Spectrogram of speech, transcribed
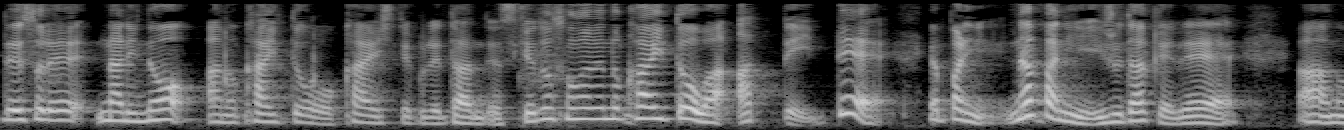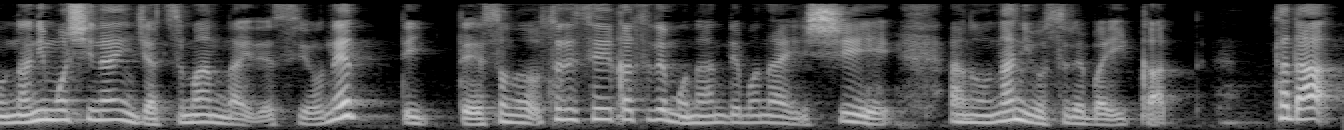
で、それなりの、あの、回答を返してくれたんですけど、そのの回答は合っていて、やっぱり中にいるだけで、あの、何もしないんじゃつまんないですよねって言って、その、それ生活でも何でもないし、あの、何をすればいいか。ただ、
